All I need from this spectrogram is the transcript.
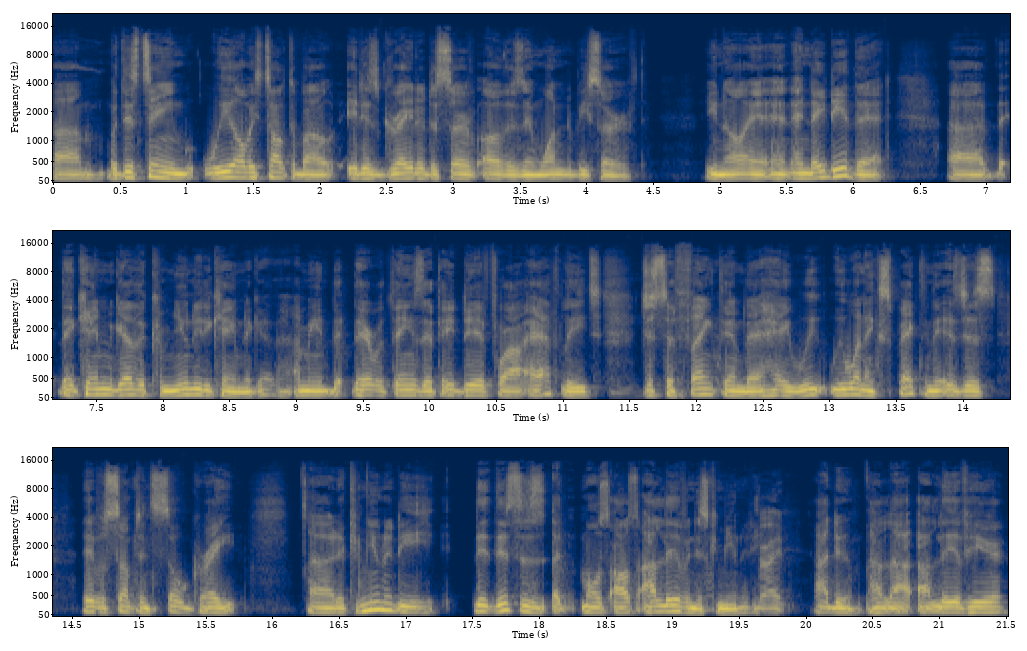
um, with this team, we always talked about it is greater to serve others than one to be served. You know, and, and they did that. Uh, they came together. The community came together. I mean, th- there were things that they did for our athletes just to thank them that hey, we we weren't expecting it. It's just it was something so great. Uh, the community. Th- this is most awesome. I live in this community. Right. I do. I, I live here.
